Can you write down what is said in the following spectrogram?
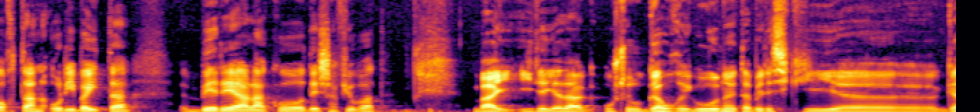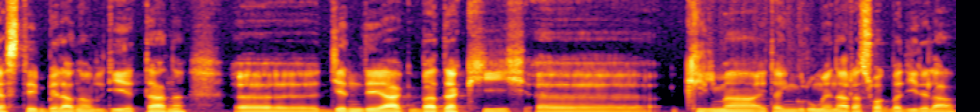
hortan hori baita bere alako desafio bat? Bai, ideia da, uste dut gaur egun eta bereziki uh, gazte belanaldietan uh, diendeak badaki uh, klima eta ingurumen arazoak badirela,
